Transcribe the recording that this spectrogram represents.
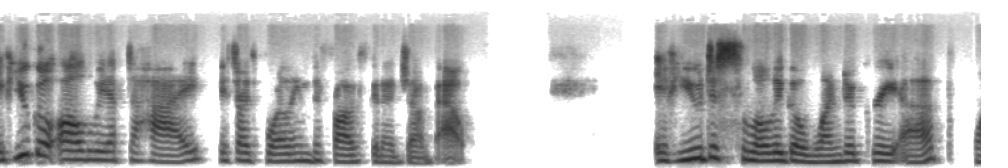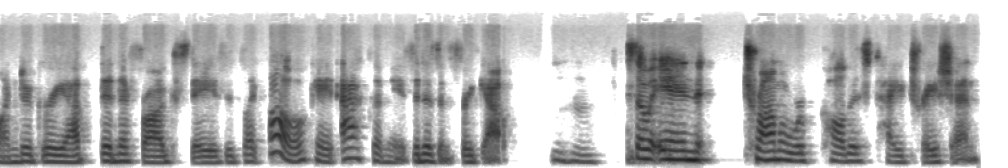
If you go all the way up to high, it starts boiling, the frog's to jump out. If you just slowly go one degree up, one degree up, then the frog stays. It's like, oh, okay, it acclimates. It doesn't freak out. Mm-hmm. So in trauma, we call this titration,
